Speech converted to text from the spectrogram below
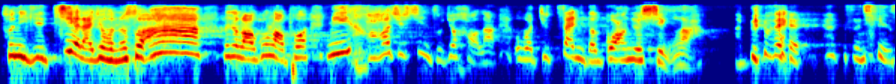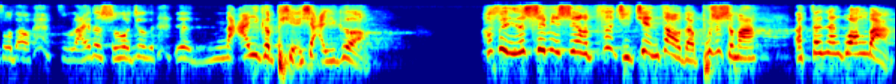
说你借来就很多人说啊，那个老公老婆，你好好去信主就好了，我就沾你的光就行了。对不对？圣经说到主来的时候，就是呃拿一个撇下一个。他说你的生命是要自己建造的，不是什么啊沾沾光吧，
